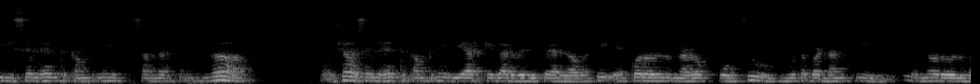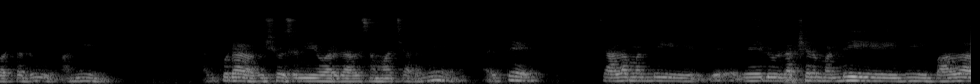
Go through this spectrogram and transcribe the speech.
ఈ సెల్ హెల్త్ కంపెనీ సందర్భంగా బహుశా సెల్ హెల్త్ కంపెనీ విఆర్కే గారు వెళ్ళిపోయారు కాబట్టి ఎక్కువ రోజులు నడవకపోవచ్చు మూతపడడానికి ఎన్నో రోజులు పట్టదు అని అది కూడా విశ్వసనీయ వర్గాల సమాచారమే. అయితే చాలామంది వేలు లక్షల మందిని బాగా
